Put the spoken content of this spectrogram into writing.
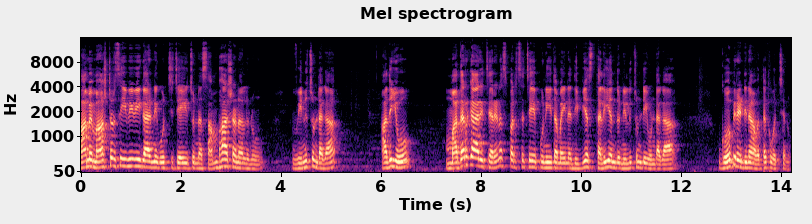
ఆమె మాస్టర్ సివివి గారిని గురించి చేయుచున్న సంభాషణలను వినుచుండగా అదియు మదర్ గారి చరణ స్పర్శచే పునీతమైన దివ్య స్థలియందు నిలుచుండి ఉండగా గోపిరెడ్డి నా వద్దకు వచ్చెను.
